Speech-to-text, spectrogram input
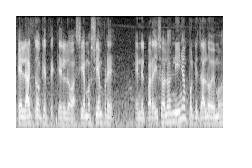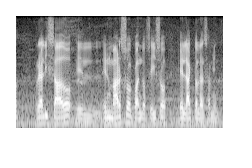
el acto que, que lo hacíamos siempre en el Paraíso de los Niños, porque ya lo hemos realizado en marzo cuando se hizo el acto de lanzamiento.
